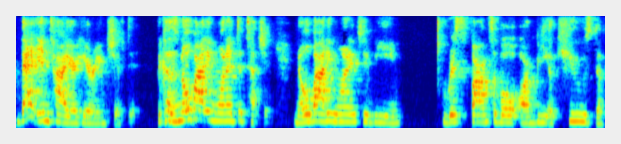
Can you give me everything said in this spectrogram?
that entire hearing shifted because nobody wanted to touch it. Nobody wanted to be responsible or be accused of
